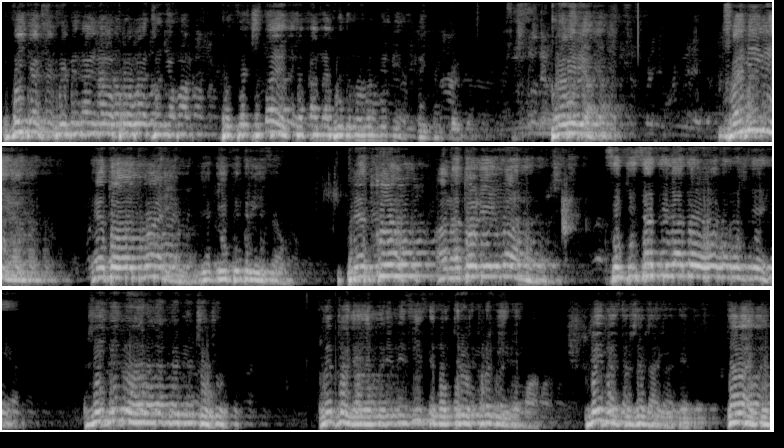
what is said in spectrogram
витяг з кримінального провадження вам зачитають, поки ми будемо в одне місце йти. Фамілія этого тварі, який підрізав. Прядко Анатолій Іванович, 79-го года рождения. Житель города Кременчук. Ви поняли, куди ми з'їздимо, втрьох провіримо. Ви нас ожидаєте. Давайте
